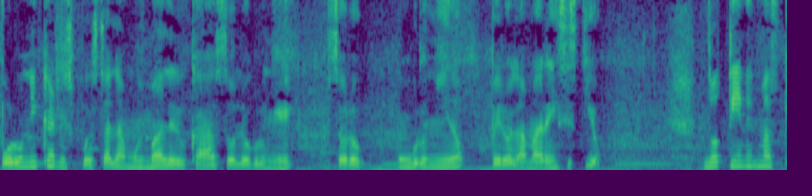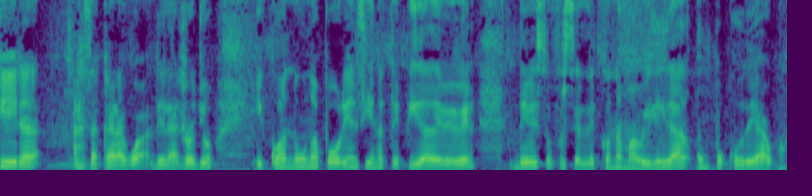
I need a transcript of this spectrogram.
Por única respuesta, la muy mal educada solo, solo un gruñido, pero la madre insistió. No tienes más que ir a, a sacar agua del arroyo y cuando una pobre anciana te pida de beber, debes ofrecerle con amabilidad un poco de agua.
